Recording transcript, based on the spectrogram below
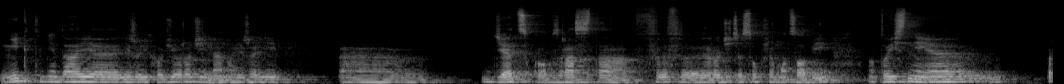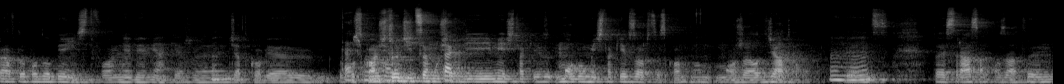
nikt nie daje, jeżeli chodzi o rodzinę, no jeżeli e, dziecko wzrasta, w, w, rodzice są przemocowi, no to istnieje prawdopodobieństwo, nie wiem jakie, że dziadkowie, bo Też skądś mogą. rodzice Tak. musieli mieć takie, mogą mieć takie wzorce, skąd? No, może od dziadków, Mhm. więc to jest raz, a poza tym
